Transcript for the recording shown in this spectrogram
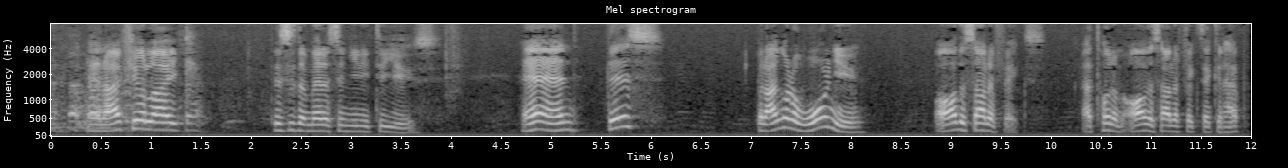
and I feel like this is the medicine you need to use. And this, but I'm going to warn you all the side effects. I told him all the side effects that could happen.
